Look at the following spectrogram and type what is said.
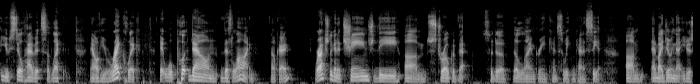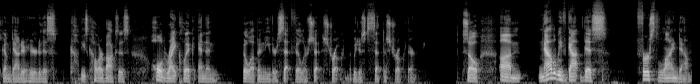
you still have it selected. Now, if you right click, it will put down this line. Okay, we're actually going to change the um, stroke of that so the, the lime green can, so we can kind of see it. Um, and by doing that, you just come down to here to this these color boxes, hold right click, and then go up and either set fill or set stroke. We just set the stroke there. So um, now that we've got this first line down,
